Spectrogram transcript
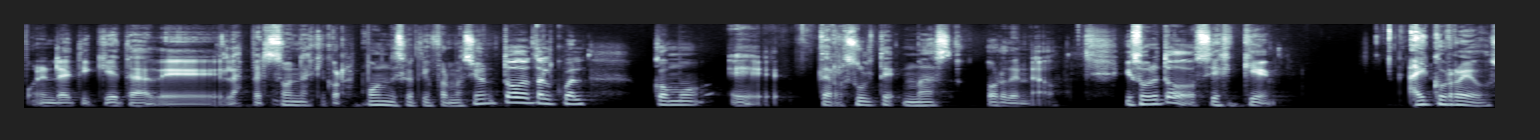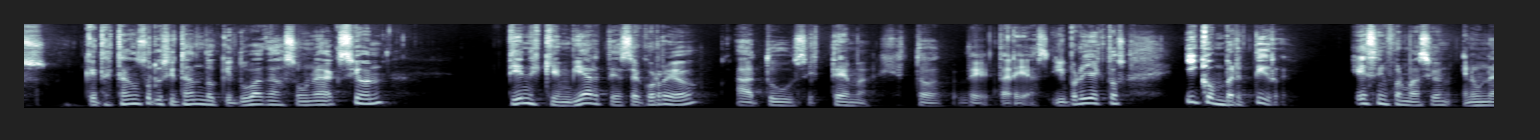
poner la etiqueta de las personas que corresponde cierta información, todo tal cual como eh, te resulte más ordenado. Y sobre todo, si es que hay correos que te están solicitando que tú hagas una acción, tienes que enviarte ese correo a tu sistema gestor de tareas y proyectos y convertir esa información en una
